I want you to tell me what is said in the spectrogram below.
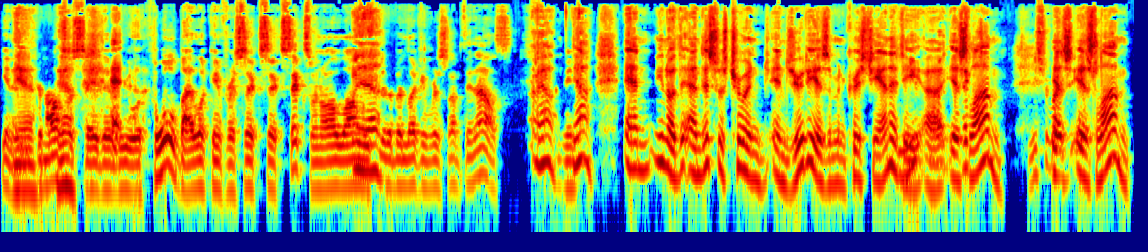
you know, Yeah, you can also yeah. say that we were fooled by looking for six six six when all along we should have been looking for something else. Yeah, I mean- yeah, and you know, and this was true in, in Judaism and Christianity. Uh, Islam, You should write- is, Islam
